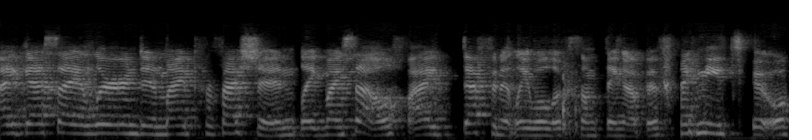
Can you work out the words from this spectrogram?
I guess I learned in my profession, like myself, I definitely will look something up if I need to.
